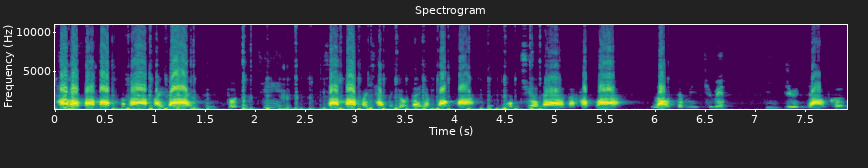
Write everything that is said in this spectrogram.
ถ้าเราสามารถพัฒนาไปได้ถึงจุดที่ สามารถไปใช้ประโยชน์ได้อย่างกว้างขวางผมเชื่อแน่นะครับว่าเราจะมีชีวิตที่ยืนยาวขึ้น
